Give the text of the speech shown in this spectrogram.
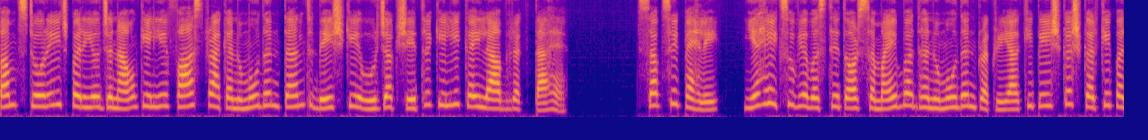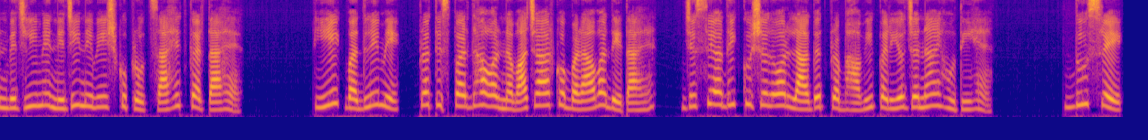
पंप स्टोरेज परियोजनाओं के लिए फास्ट ट्रैक अनुमोदन तंत्र देश के ऊर्जा क्षेत्र के लिए कई लाभ रखता है। सबसे पहले, यह एक सुव्यवस्थित और समयबद्ध अनुमोदन प्रक्रिया की पेशकश करके पनबिजली में निजी निवेश को प्रोत्साहित करता है। ये बदले में प्रतिस्पर्धा और नवाचार को बढ़ावा देता है। जिससे अधिक कुशल और लागत प्रभावी परियोजनाएँ होती हैं। दूसरे,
